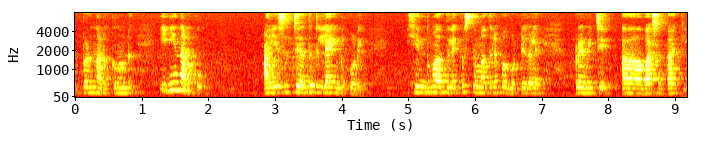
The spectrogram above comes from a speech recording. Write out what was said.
ഇപ്പോഴും നടക്കുന്നുണ്ട് ഇനിയും നടക്കും. ഐ എസ് എൽ ചേർത്തിട്ടില്ല എങ്കിൽ കൂടി ഹിന്ദു മതത്തിലെ ക്രിസ്ത്യൻ മതത്തിലെ പെൺകുട്ടികളെ പ്രേമിച്ച് വശത്താക്കി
